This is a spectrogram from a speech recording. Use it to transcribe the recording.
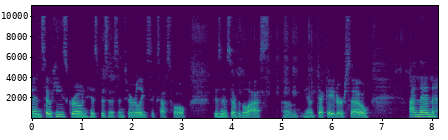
And so he's grown his business into a really successful business over the last, um, you know, decade or so. And then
